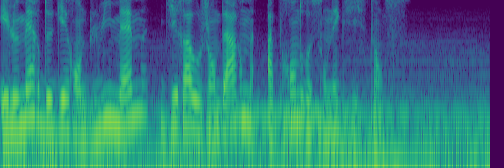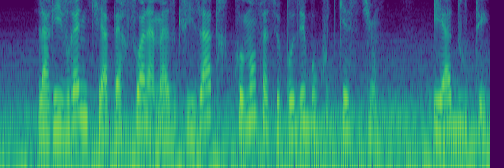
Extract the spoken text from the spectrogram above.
et le maire de Guérande lui-même dira aux gendarmes apprendre son existence. La riveraine qui aperçoit la masse grisâtre commence à se poser beaucoup de questions et à douter.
